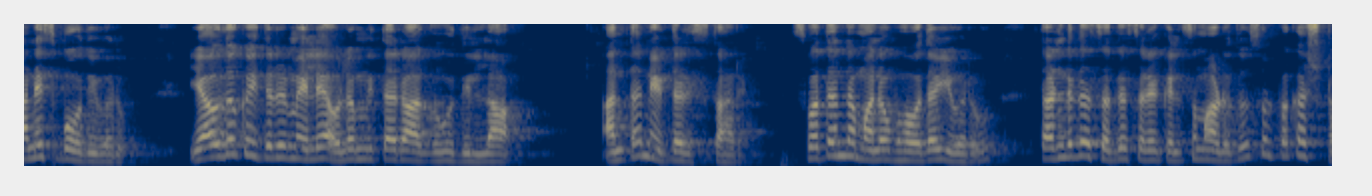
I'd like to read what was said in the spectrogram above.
ಅನಿಸ್ಬೋದು ಇವರು. ಯಾವುದಕ್ಕೂ ಇದರ ಮೇಲೆ ಅವಲಂಬಿತರಾಗುವುದಿಲ್ಲ ಅಂತ ನಿರ್ಧರಿಸ್ತಾರೆ. ಸ್ವತಂತ್ರ ಮನೋಭಾವದ ಇವರು ತಂಡದ ಸದಸ್ಯರ ಕೆಲಸ ಮಾಡೋದು ಸ್ವಲ್ಪ ಕಷ್ಟ.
